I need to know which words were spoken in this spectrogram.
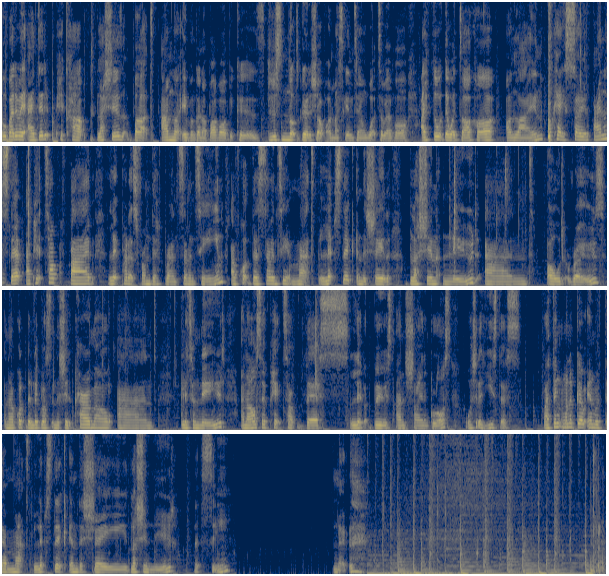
Oh, by the way, I did pick up blushes, but I'm not even gonna bother because they're just not going to show up on my skin tone whatsoever. I thought they were darker online. Okay, so final step, I picked up five lip products from the brand 17. I've got the 17 matte lipstick in the shade Blushing Nude and Old Rose. And I've got the lip gloss in the shade Caramel and Glitter Nude and I also picked up this lip boost and shine gloss. Or I should have used this. But I think I'm gonna go in with their matte lipstick in the shade blushing nude. Let's see. No.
